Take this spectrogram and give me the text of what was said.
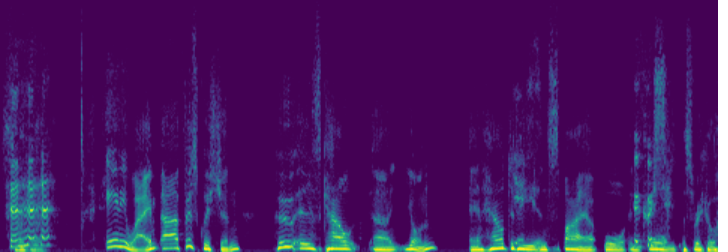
so good. anyway, uh, first question: Who is Carl uh, and how did he inspire or inform this record?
